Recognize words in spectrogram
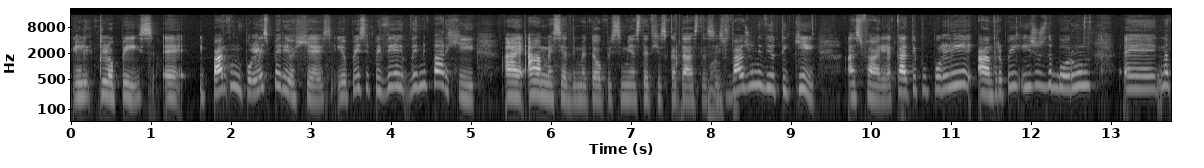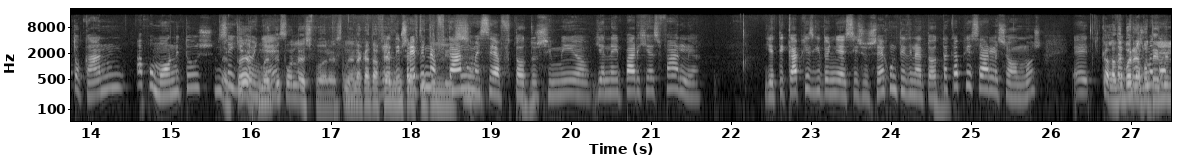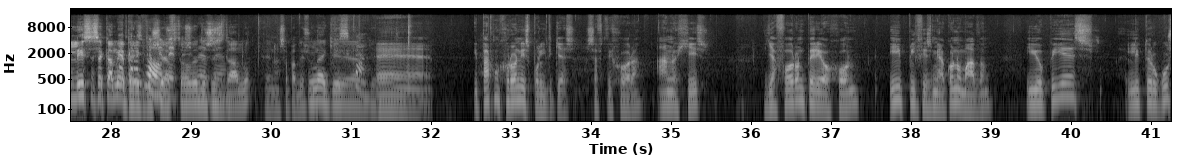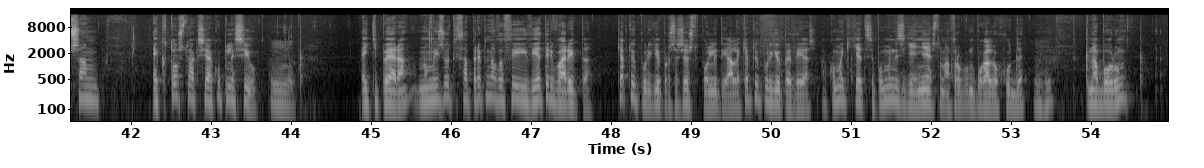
λι- κλοπής, ε, υπάρχουν πολλές περιοχές οι οποίες επειδή δεν υπάρχει α, άμεση αντιμετώπιση μιας τέτοιας κατάστασης, βάζουν ιδιωτική ασφάλεια. Κάτι που πολλοί άνθρωποι ίσως δεν μπορούν ε, να το κάνουν από μόνοι τους, Ναι, σε το έχουμε γειτονιές. δει πολλές φορές. Ναι, να καταφεύγουν Δηλαδή σε πρέπει αυτή να τη λύση. φτάνουμε σε αυτό το σημείο για να υπάρχει ασφάλεια. Γιατί κάποιες γειτονιές ίσως έχουν τη δυνατότητα, κάποιες άλλες όμως. Ε, Καλά, δεν τα μπορεί να κρούσματα- αποτελεί λύση σε καμία Ακριβώς. περίπτωση Καμία αυτό. περίπτωση, Δεν το βέβαια. συζητάμε. Ε, να σας απαντήσω. Ναι, κύριε. Φυσικά. Ε, υπάρχουν χρόνιες πολιτικές σε αυτή τη χώρα, ανοχής διαφόρων περιοχών ή πληθυσμιακών ομάδων, οι οποίες λειτουργούσαν εκτός του αξιακού πλαισίου. Ναι. Εκεί πέρα νομίζω ότι θα πρέπει να δοθεί ιδιαίτερη βαρύτητα και από το Υπουργείο Προστασίας του Πολίτη, αλλά και από το Υπουργείο Παιδείας, ακόμα και για τις επόμενες γενιές των ανθρώπων που γαλοχουνται να μπορούν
